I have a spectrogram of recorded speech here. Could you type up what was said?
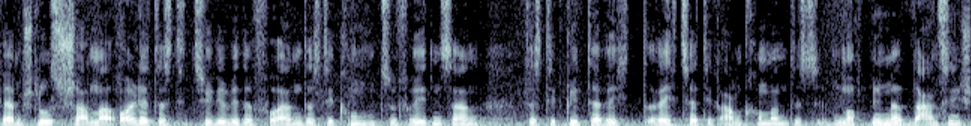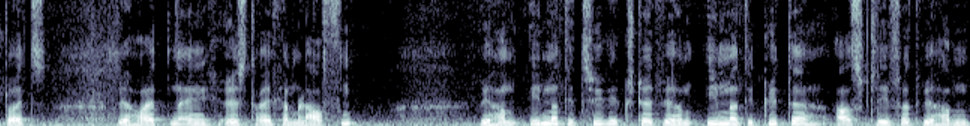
Weil am Schluss schauen wir alle, dass die Züge wieder fahren, dass die Kunden zufrieden sind, dass die Güter recht, rechtzeitig ankommen. Das macht mich immer wahnsinnig stolz. Wir halten eigentlich Österreich am Laufen. Wir haben immer die Züge gestellt, wir haben immer die Güter ausgeliefert, wir haben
